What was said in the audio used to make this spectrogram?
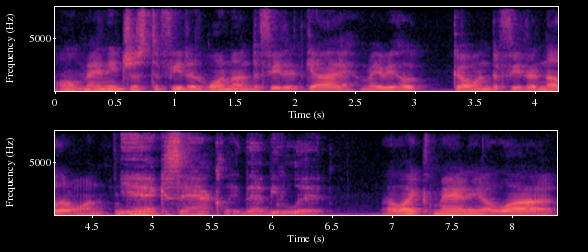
Well, Manny just defeated one undefeated guy. Maybe he'll go and defeat another one. Yeah, exactly. That'd be lit. I like Manny a lot,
